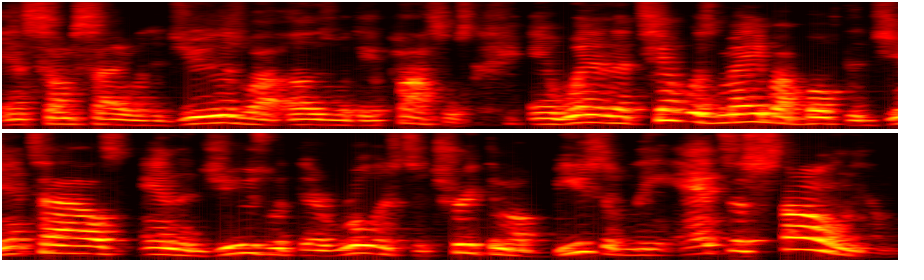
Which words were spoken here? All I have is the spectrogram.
and some sided with the Jews, while others with the apostles. And when an attempt was made by both the Gentiles and the Jews with their rulers to treat them abusively and to stone them,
